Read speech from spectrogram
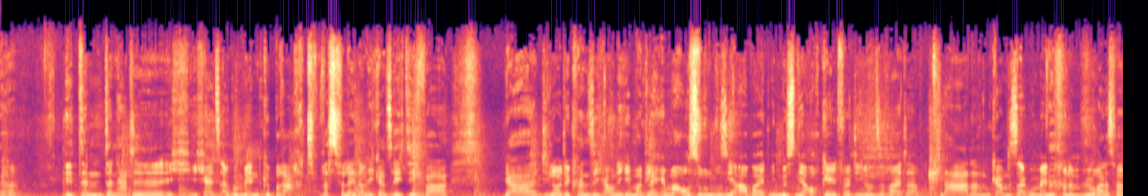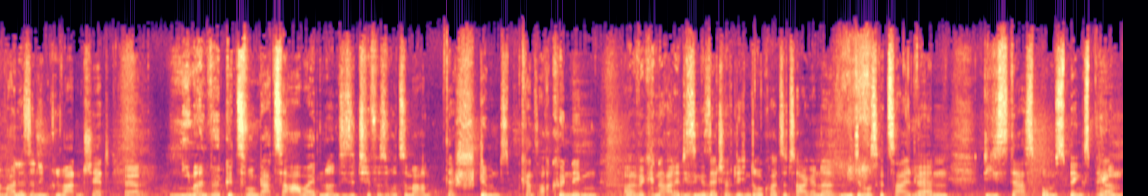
ja. Dann, dann hatte ich, ich als Argument gebracht, was vielleicht auch nicht ganz richtig war, ja, die Leute können sich auch nicht immer gleich immer aussuchen, wo sie arbeiten. Die müssen ja auch Geld verdienen und so weiter. Klar, dann kam das Argument von einem Hörer, das war immer alles in dem privaten Chat. Ja. Niemand wird gezwungen, da zu arbeiten und diese Tierversuche zu machen. Das stimmt, kann es auch kündigen, aber wir kennen doch alle diesen gesellschaftlichen Druck heutzutage. Ne? Miete muss gezahlt Ja. werden, dies, das, Bums, Bings, Peng.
